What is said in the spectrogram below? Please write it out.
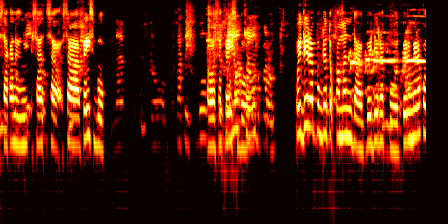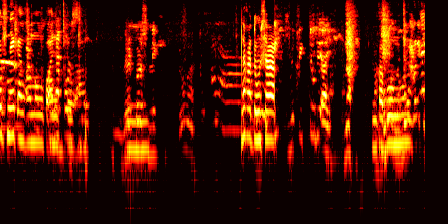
sa kanang sa sa, sa Facebook Sa Facebook. o sa Facebook. Pwede ra pug dato ka mandag, pwede ra pud. Pero Miracle Snake ang among ko ano to. ah. Miracle snake. Nakatung sa picture di ay. makabungo. Buong ganito.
